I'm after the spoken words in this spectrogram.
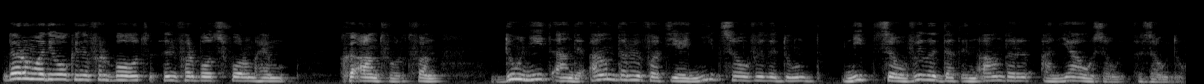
Daarom had hij ook in een verbod, een verbodsvorm hem geantwoord van, doe niet aan de andere wat jij niet zou willen doen, niet zou willen dat een ander aan jou zou, zou doen.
